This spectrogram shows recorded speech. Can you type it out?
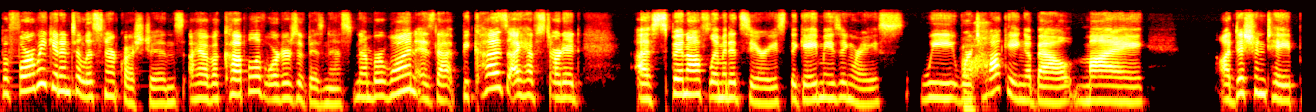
before we get into listener questions, I have a couple of orders of business. Number one is that because I have started a spin off limited series, The Gay Amazing Race, we were Ugh. talking about my audition tape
